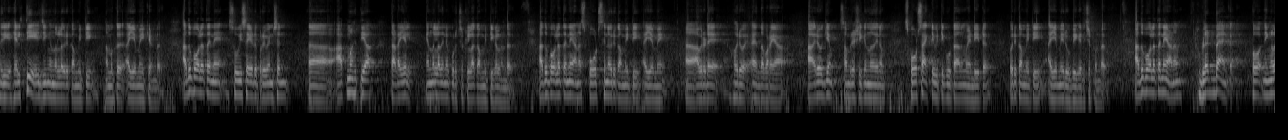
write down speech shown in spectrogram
ഒരു ഹെൽത്തി ഏജിങ് എന്നുള്ള ഒരു കമ്മിറ്റി നമുക്ക് ഐ എം എക്ക് ഉണ്ട്. അതുപോലെ തന്നെ സൂയിസൈഡ് പ്രിവെൻഷൻ ആത്മഹത്യ തടയൽ എന്നുള്ളതിനെ കുറിച്ചിട്ടുള്ള കമ്മിറ്റികളുണ്ട്. അതുപോലെ തന്നെയാണ് സ്പോർട്സിന് ഒരു കമ്മിറ്റി ഐ എം എ അവരുടെ ഒരു എന്താ പറയുക ആരോഗ്യം സംരക്ഷിക്കുന്നതിനും സ്പോർട്സ് ആക്ടിവിറ്റി കൂട്ടാനും വേണ്ടിയിട്ട് ഒരു കമ്മിറ്റി ഐ എം എ രൂപീകരിച്ചിട്ടുണ്ട്. അതുപോലെ തന്നെയാണ് ബ്ലഡ് ബാങ്ക്. ഇപ്പോൾ നിങ്ങൾ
